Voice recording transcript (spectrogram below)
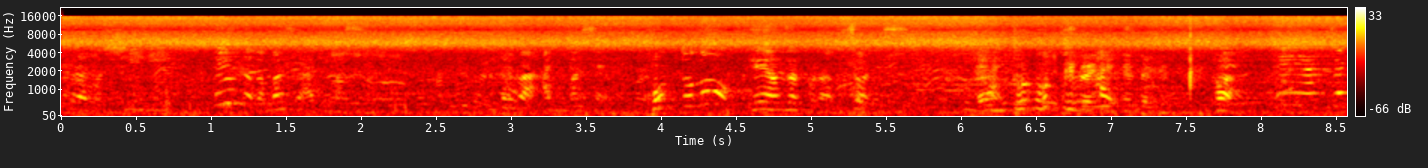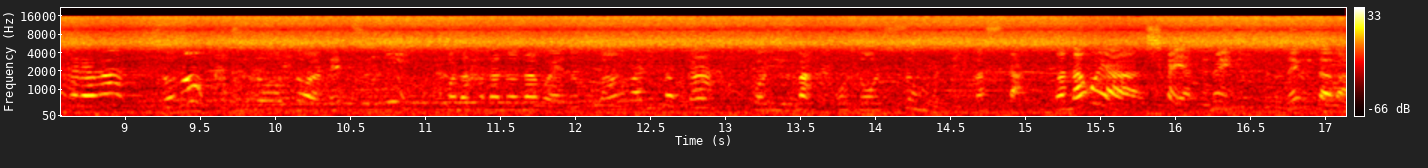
桜の CD っていうのがまずあります。歌はありません。本当の平安桜そうです。本当のって言ってんだけど。はい、平安桜はその活動とは別にこの花の名古屋の5万割とかこういうまあご当地ソングといいますか、まあ、名古屋しかやってないんですけどね歌は、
